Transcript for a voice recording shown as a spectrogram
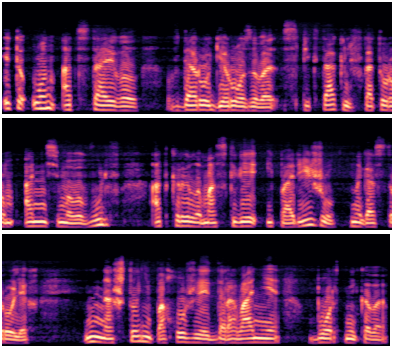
Это он отстаивал в «Дороге Розова» спектакль, в котором Анисимова Вульф открыла Москве и Парижу на гастролях ни на что не похожее дарование Бортникова.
